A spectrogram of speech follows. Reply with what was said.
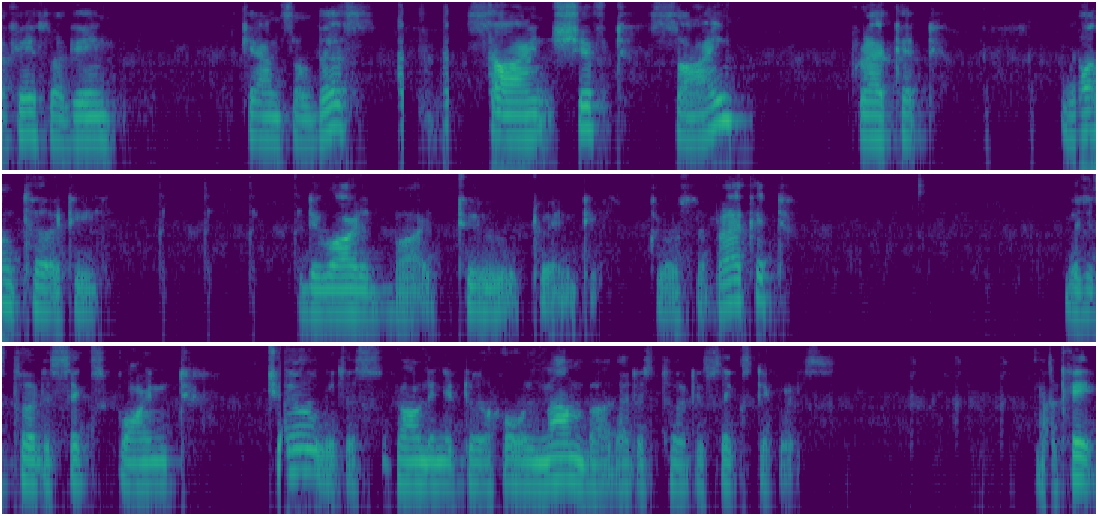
Okay, so again, cancel this sine shift sine bracket 130 divided by 220 close the bracket which is 36.2 which is rounding it to a whole number that is 36 degrees. Okay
